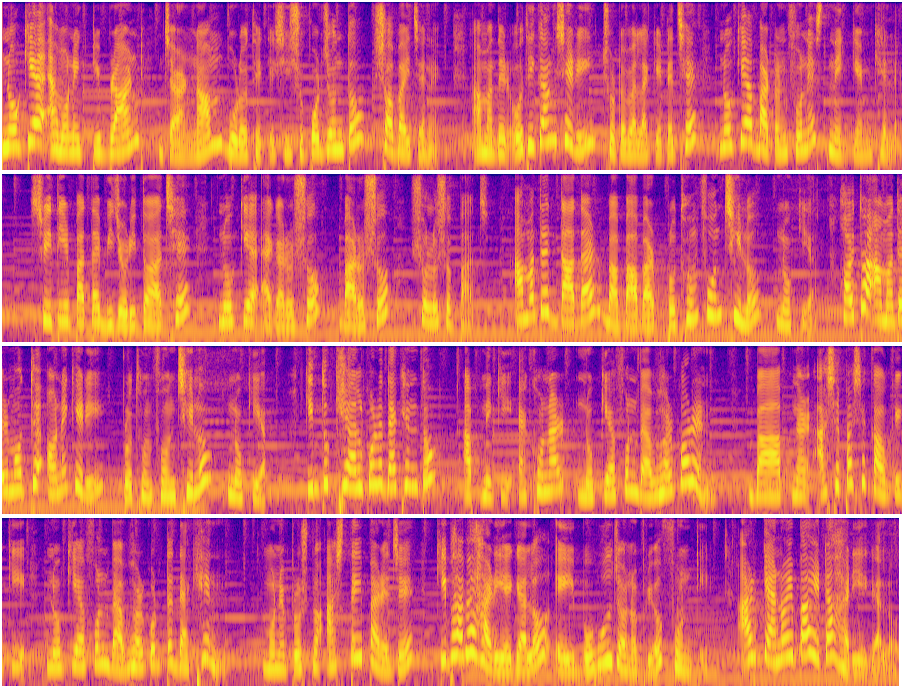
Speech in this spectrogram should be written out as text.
Nokia এমন একটি brand যার নাম বুড়ো থেকে শিশু পর্যন্ত সবাই চেনে। আমাদের অধিকাংশেরই ছোটবেলা কেটেছে নোকিয়া বাটন ফোনে স্নেক গেম খেলে। স্মৃতির পাতায় বিজড়িত আছে নোকিয়া এগারোশো, বারোশো, ষোলোশো পাঁচ। আমাদের দাদার বা বাবার প্রথম ফোন ছিল নোকিয়া। হয়তো আমাদের মধ্যে অনেকেরই প্রথম ফোন ছিল নোকিয়া। কিন্তু খেয়াল করে দেখেন তো, আপনি কি এখন আর নোকিয়া ফোন ব্যবহার করেন? বা আপনার আশেপাশে কাউকে কি নোকিয়া ফোন ব্যবহার করতে দেখেন? মনে প্রশ্ন আসতেই পারে যে, কীভাবে হারিয়ে গেল এই বহুল জনপ্রিয় ফোনটি? আর কেনই বা এটা হারিয়ে গেল?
